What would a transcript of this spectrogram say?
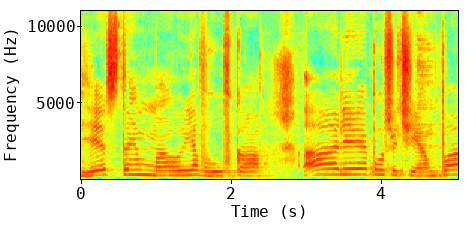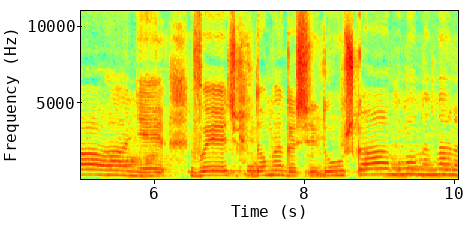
jestem mały jawówka, ale proszę cię, panie, wejdź do mego serduszka, no, no, no.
